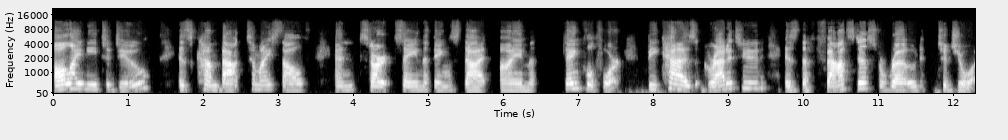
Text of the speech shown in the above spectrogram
all i need to do is come back to myself and start saying the things that i'm thankful for because gratitude is the fastest road to joy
